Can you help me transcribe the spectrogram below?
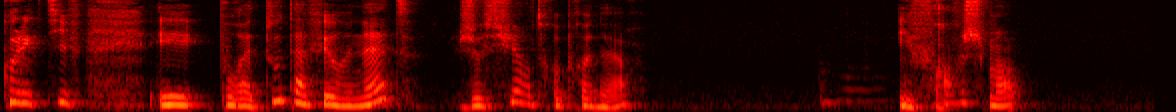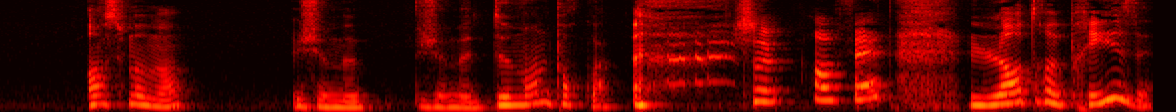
collectifs. Et pour être tout à fait honnête, je suis entrepreneur. Et franchement, en ce moment, je me, je me demande pourquoi. en fait, l'entreprise,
